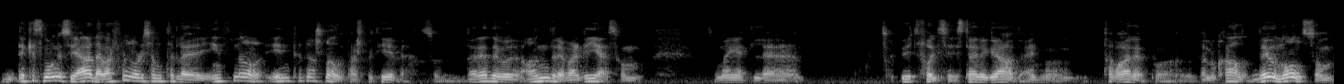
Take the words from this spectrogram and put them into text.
det er ikke så mange som gjør det, i hvert fall når det kommer til det internasjonale perspektivet. Så Der er det jo andre verdier som, som egentlig utfolder seg i større grad enn å ta vare på det lokale. Det er jo noen som,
